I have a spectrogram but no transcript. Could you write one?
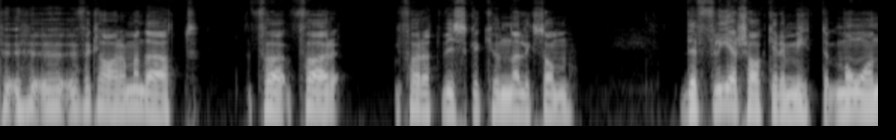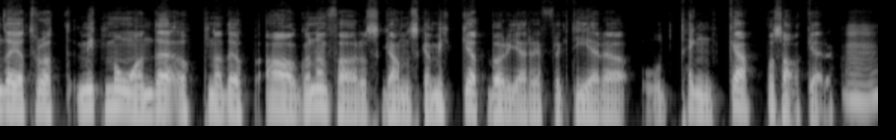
hur, hur, hur förklarar man det att, för, för för att vi ska kunna liksom det är fler saker i mitt mående, jag tror att mitt mående öppnade upp ögonen för oss ganska mycket att börja reflektera och tänka på saker. Mm.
